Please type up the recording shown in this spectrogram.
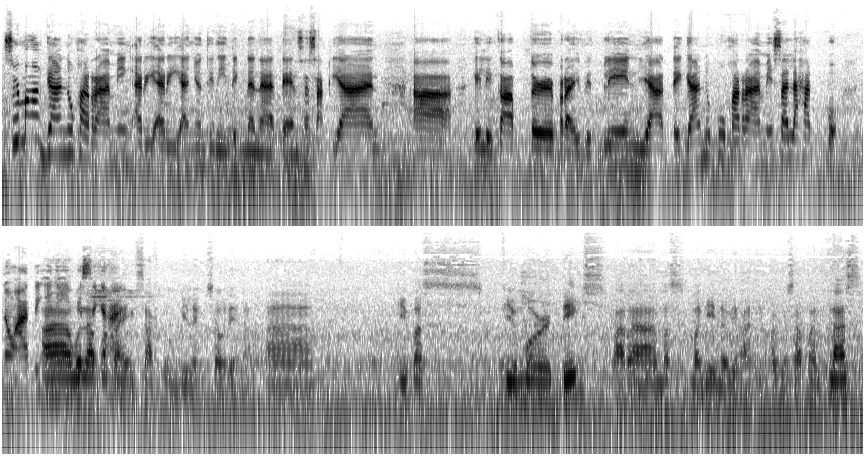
Sir, mga gano'ng karaming ari-arian yung tinitignan natin? Sasakyan, ah, helicopter, private plane, yate. Gano'n po karami sa lahat po ng ating Ah, wala pa iniimbestigahan? tayong eksaktong bilang. Sorry, no? Ah, give us few more days para mas malinaw yung ating pag-usapan. Plus,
